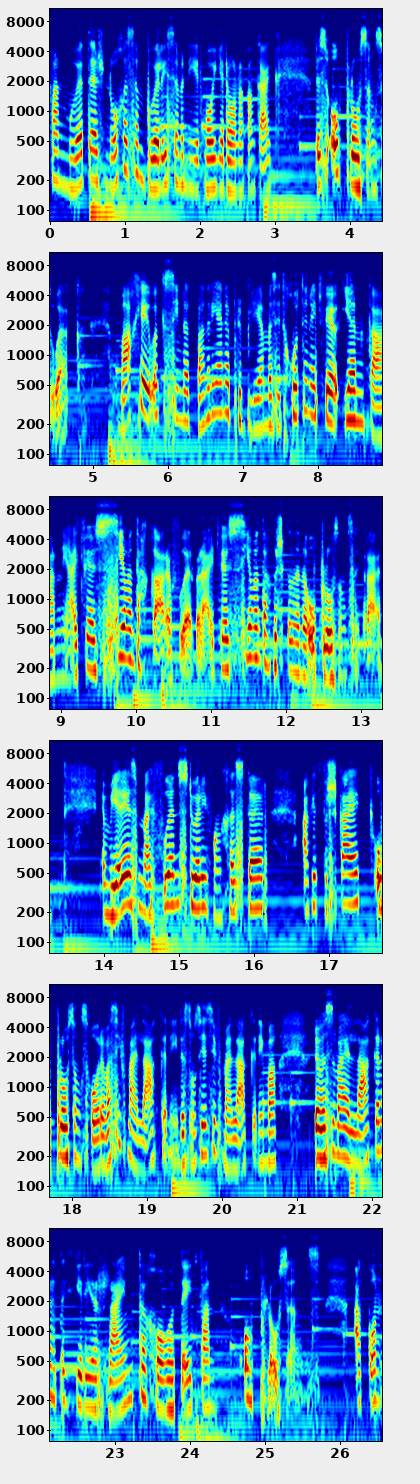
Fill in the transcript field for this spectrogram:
van motors nog 'n simboliese manier waar jy daarna kan kyk. Dis oplossings ook. Mag jy ook sien dat wanneer jy in 'n probleem is, het God nie net vir jou een kar nie, hy het vir jou 70 karre voorberei. Hy het vir jou 70 verskillende oplossings gekry. En weer eens met my foon storie van gister, ek het verskeie oplossings gehad. Dit was nie vir my lekker nie. Dis nog steeds nie vir my lekker nie, maar dit was vir my lekker dat ek hierdie ruimte gehad het van oplossings. Ek kon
